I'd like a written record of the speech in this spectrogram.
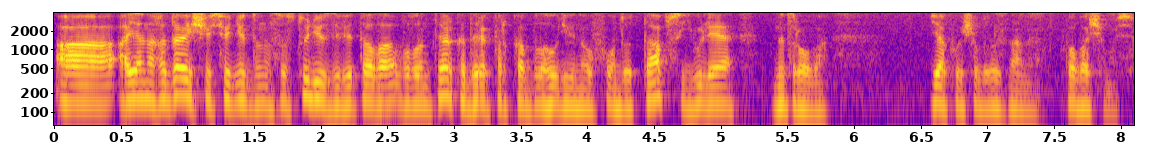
А, а я нагадаю, що сьогодні до нас у студію завітала волонтерка, директорка благодійного фонду ТАПС Юлія Дмитрова. Дякую, що були з нами. Побачимось.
